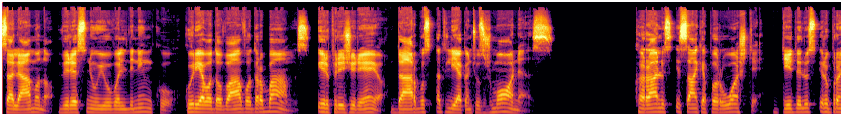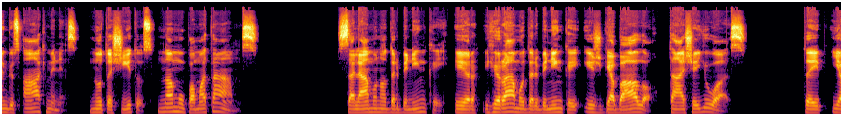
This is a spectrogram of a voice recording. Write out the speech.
Saliamono vyresniųjų valdininkų, kurie vadovavo darbams ir prižiūrėjo darbus atliekančius žmonės. Karalius įsakė paruošti didelius ir brangius akmenis, nutašytus namų pamatams. Saliamono darbininkai ir Hiramo darbininkai iš Gebalo tašė juos. Taip jie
